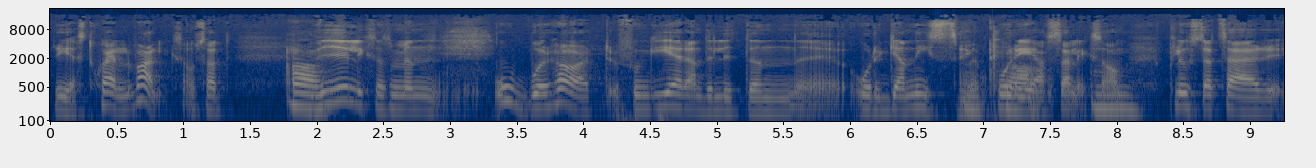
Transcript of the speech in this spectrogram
rest själva. Liksom, så att Ja. Vi är liksom som en oerhört fungerande liten eh, organism på resa. Liksom. Mm. Plus att så här,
